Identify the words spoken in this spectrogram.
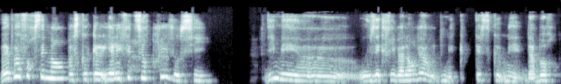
Mais pas forcément, parce qu'il y a l'effet de surprise aussi. Je dis, mais euh, vous écrivez à l'envers. Vous dites, mais qu'est-ce que. Mais d'abord,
